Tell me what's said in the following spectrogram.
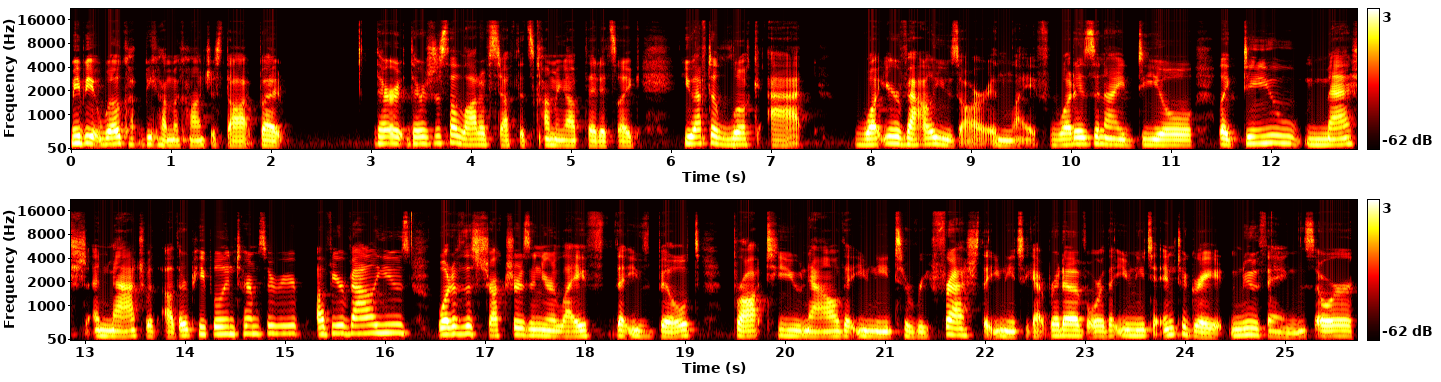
maybe it will become a conscious thought but there there's just a lot of stuff that's coming up that it's like you have to look at what your values are in life. What is an ideal like do you mesh and match with other people in terms of your of your values? What are the structures in your life that you've built brought to you now that you need to refresh, that you need to get rid of or that you need to integrate new things or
